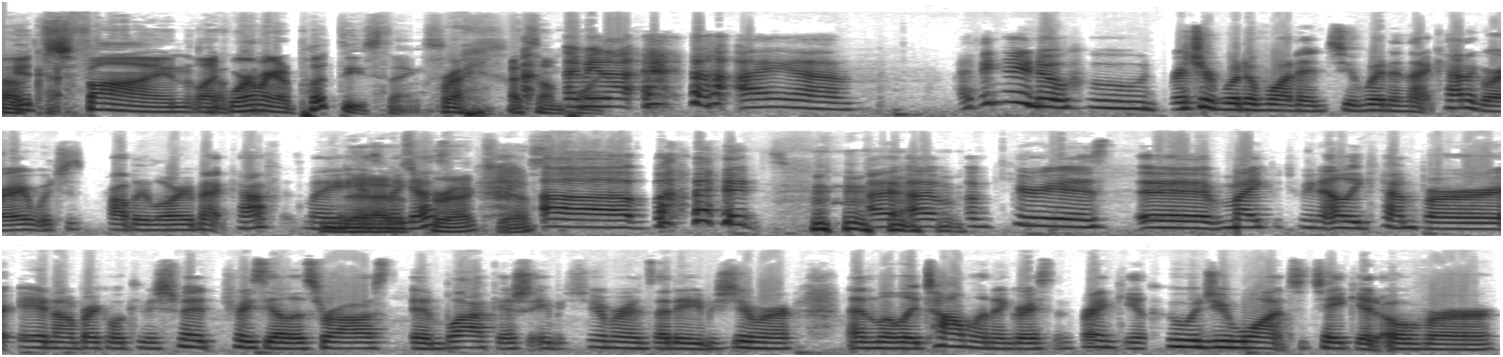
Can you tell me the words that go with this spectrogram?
Okay. it's fine. Like, where am I going to put these things? Right. At some point. I mean, I, I um, I think I know who Richard would have wanted to win in that category, which is probably Laurie Metcalf. Is my, is that my is guess. correct. Yes. Uh, but I, I'm, I'm curious, uh, Mike, between Ellie Kemper in Unbreakable Kimmy Schmidt, Tracee Ellis Ross in Blackish, Amy Schumer inside Amy Schumer, and Lily Tomlin and Grace and Frankie, who would you want to take it over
